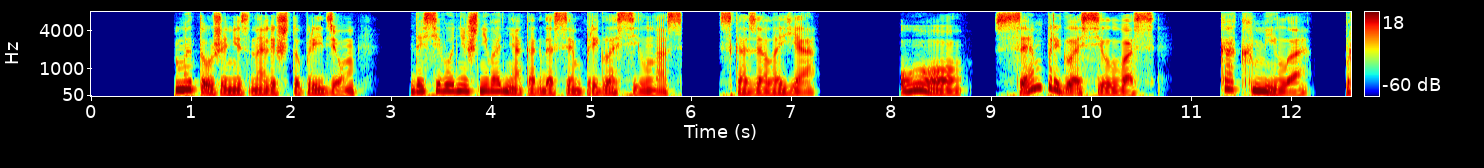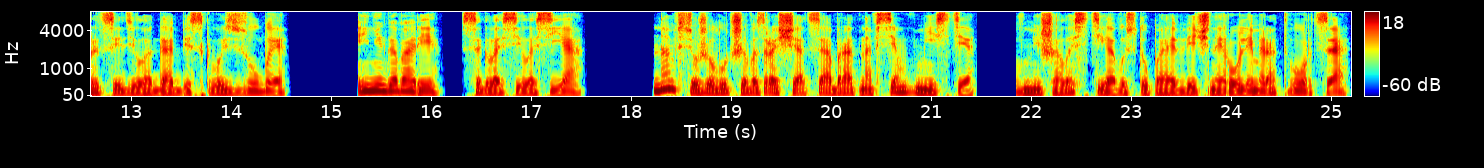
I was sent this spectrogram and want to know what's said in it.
Мы тоже не знали, что придем. До сегодняшнего дня, когда Сэм пригласил нас, сказала я. О, Сэм пригласил вас? Как мило, процедила Габби сквозь зубы. И не говори, согласилась я. Нам все же лучше возвращаться обратно всем вместе, вмешалась Тия, выступая в вечной роли миротворца.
